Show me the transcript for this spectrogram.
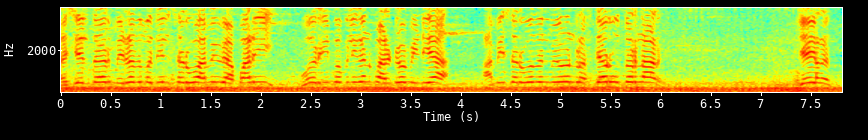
नसेल तर मिरजमधील सर्व आम्ही व्यापारी व रिपब्लिकन पार्टी ऑफ इंडिया आम्ही सर्वजण मिळून रस्त्यावर उतरणार. जय भारत.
